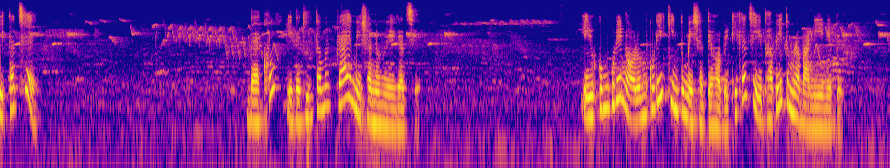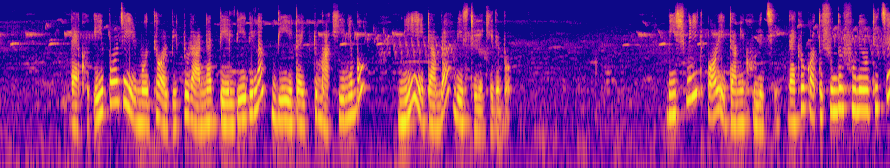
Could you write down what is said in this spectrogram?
ঠিক আছে দেখো, এটা কিন্তু আমার প্রায় মেশানো হয়ে গেছে। এরকম করে, নরম করেই কিন্তু মেশাতে হবে, ঠিক আছে? এভাবেই তোমরা বানিয়ে নেবে। দেখো, এই এর মধ্যে অল্প একটু রান্নার তেল দিয়ে দিলাম, দিয়ে এটা একটু মাখিয়ে নেব, নিয়ে এটা আমরা রেস্টে রেখে দেবো। বিশ মিনিট পর এটা আমি খুলেছি। দেখো কত সুন্দর ফুলে উঠেছে।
